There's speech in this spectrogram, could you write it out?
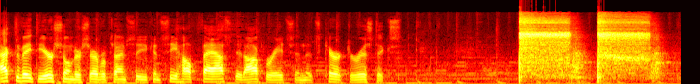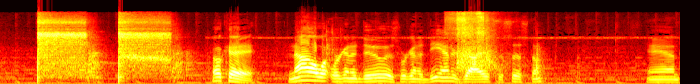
activate the air cylinder several times so you can see how fast it operates and its characteristics. Okay, now what we're going to do is we're going to de-energize the system and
